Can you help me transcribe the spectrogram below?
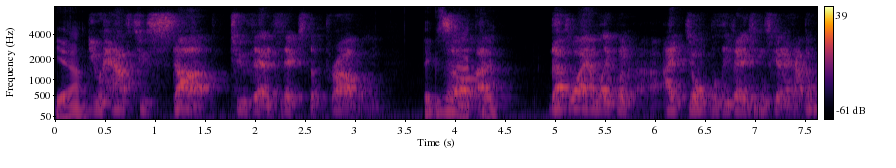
Yeah, you have to stop to then fix the problem. Exactly. so I, that's why I'm like, when I don't believe anything's going to happen,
